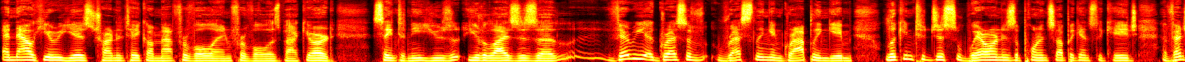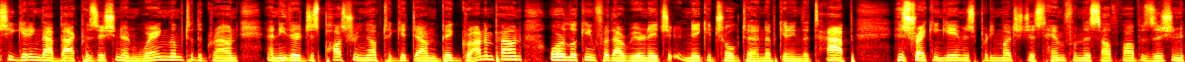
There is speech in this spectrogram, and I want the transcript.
And now here he is trying to take on Matt Frevola in Frevola's backyard. Saint Denis use, utilizes a very aggressive wrestling and grappling game, looking to just wear on his opponents up against the cage, eventually getting that back position and wearing them to the ground, and either just posturing up to get down big ground and pound or looking for that rear naked choke to end up getting the tap. His striking game is pretty much just him from the southpaw position,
